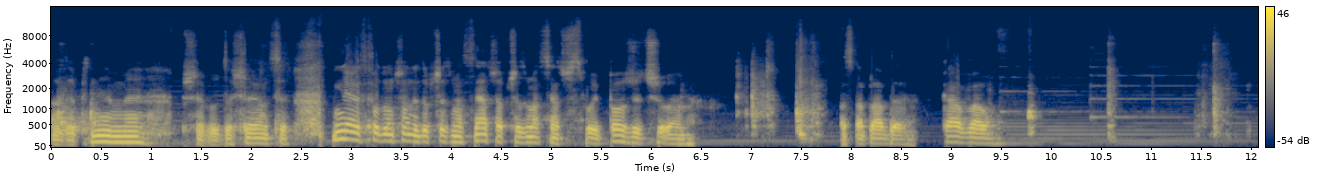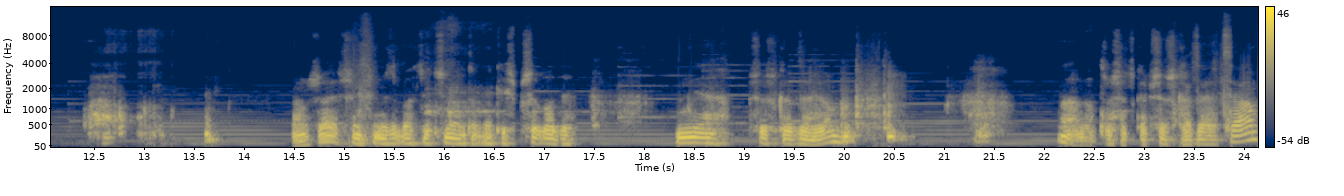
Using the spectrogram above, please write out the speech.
Odepniemy. Przewód zasilający nie jest podłączony do przezmacniacza. Przezmacniacz swój pożyczyłem. Jest naprawdę kawał. Dobrze, jeszcze musimy zobaczyć, czy nam tam jakieś przewody nie przeszkadzają. No, no troszeczkę przeszkadzająca.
